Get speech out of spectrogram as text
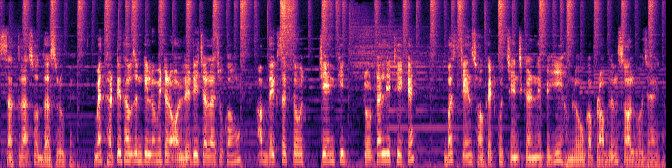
सत्रह सौ दस रुपये मैं थर्टी थाउज़ेंड किलोमीटर ऑलरेडी चला चुका हूँ। आप देख सकते हो चेन किट टोटली ठीक है। बस चेन सॉकेट को चेंज करने पे ही हम लोगों का प्रॉब्लम सॉल्व हो जाएगा।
